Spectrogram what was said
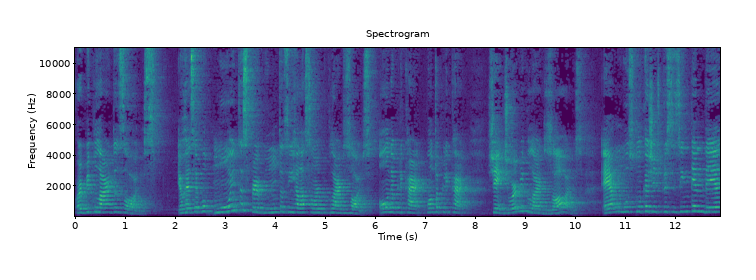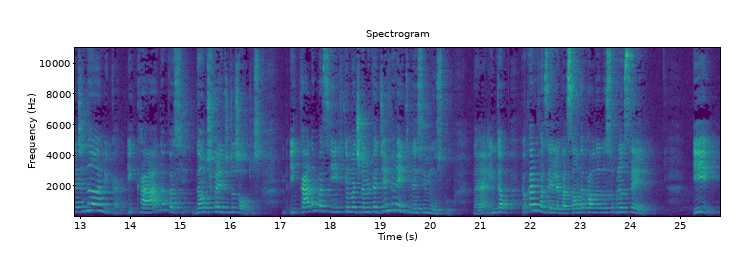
Orbicular dos olhos. Eu recebo muitas perguntas em relação ao orbicular dos olhos. Onde aplicar? Quanto aplicar? Gente, o orbicular dos olhos é um músculo que a gente precisa entender a dinâmica e cada paciente, não diferente dos outros, e cada paciente tem uma dinâmica diferente nesse músculo, né? Então, eu quero fazer elevação da cauda da sobrancelha e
